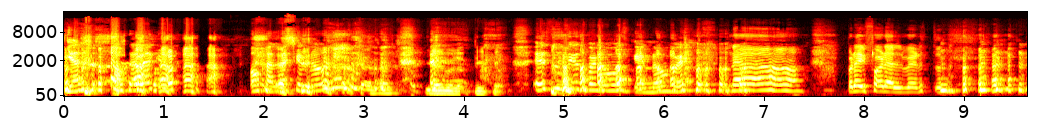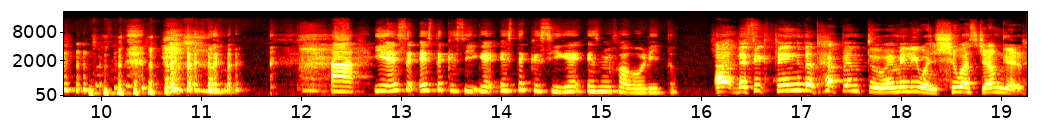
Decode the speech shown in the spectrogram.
Y ojalá que, Ojalá que no. y algo lo pique. Eso sí esperamos que no, pero. No, pray for Alberto. ah, y ese, este que sigue, este que sigue es mi favorito. Ah, The Sick Thing That Happened to Emily When She Was Younger.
